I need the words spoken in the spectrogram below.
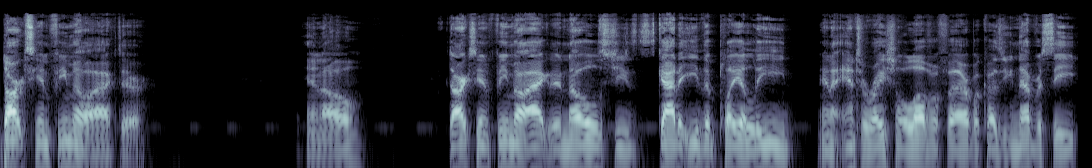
dark skinned female actor. You know, dark skinned female actor knows she's got to either play a lead in an interracial love affair because you never see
